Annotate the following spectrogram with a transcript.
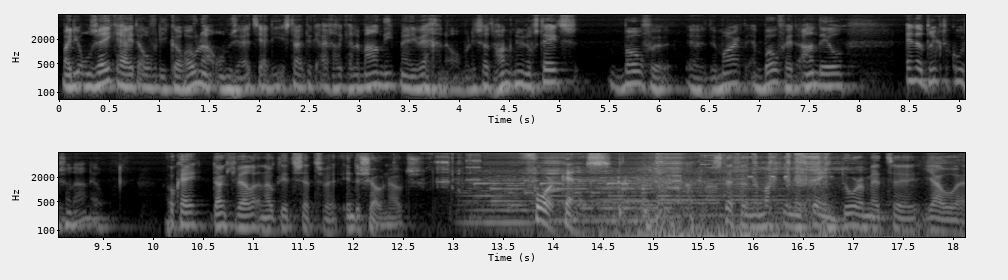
Maar die onzekerheid over die corona-omzet, ja, die is daar natuurlijk eigenlijk helemaal niet mee weggenomen. Dus dat hangt nu nog steeds boven eh, de markt en boven het aandeel. En dat drukt de koers van het aandeel. Oké, dankjewel. En ook dit zetten we in de show notes. Voorkennis. Steffen, dan mag je meteen door met eh, jouw eh,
